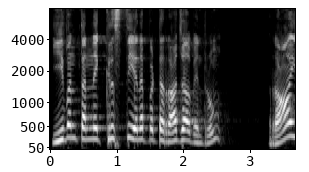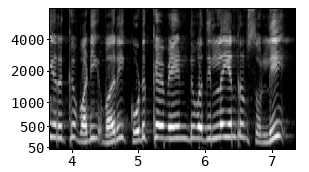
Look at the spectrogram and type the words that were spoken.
இவன் தன்னை கிறிஸ்து எனப்பட்ட ராஜாவென்றும் ராயருக்கு வடி வரி கொடுக்க வேண்டுவதில்லை என்றும் சொல்லி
